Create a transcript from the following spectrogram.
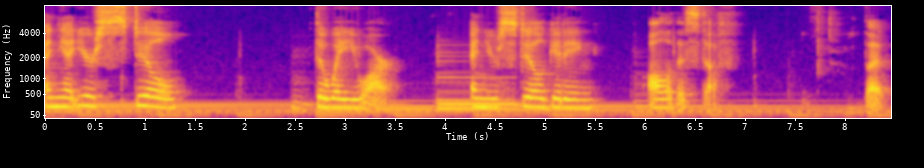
And yet you're still the way you are. And you're still getting all of this stuff. But.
